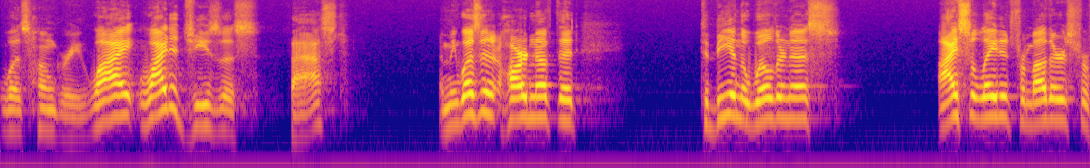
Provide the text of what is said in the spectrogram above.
was hungry. Why, why did Jesus fast? I mean, wasn't it hard enough that to be in the wilderness, isolated from others for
